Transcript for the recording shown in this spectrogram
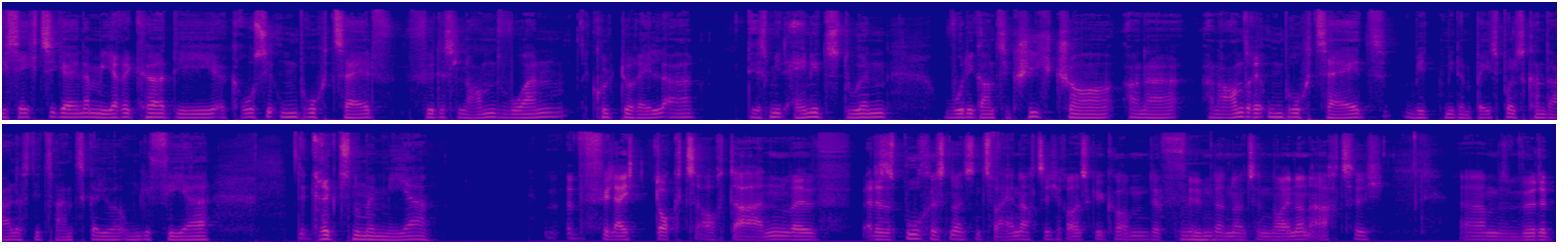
die 60er in Amerika, die große Umbruchzeit für das Land waren, kulturell auch, das mit einzutun, wo die ganze Geschichte schon eine, eine andere Umbruchzeit mit, mit einem Baseballskandal aus den 20er Jahren ungefähr, da kriegt es nur mehr. Vielleicht dockt es auch da an, weil also das Buch ist 1982 rausgekommen, der Film mhm. dann 1989. Ähm, würde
